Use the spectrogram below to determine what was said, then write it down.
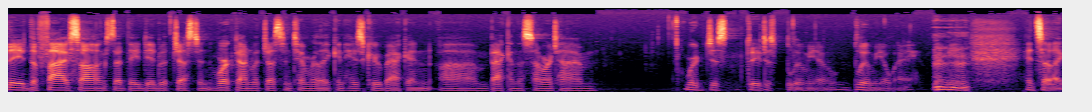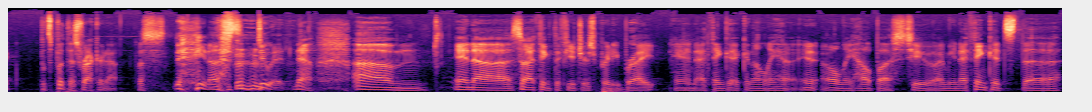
The the five songs that they did with Justin worked on with Justin Timberlake and his crew back in um, back in the summertime were just they just blew me blew me away. I mean, and so like let's put this record out. Let's you know let's do it now. Um, and uh, so I think the future is pretty bright, and I think it can only ha- it only help us too. I mean, I think it's the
